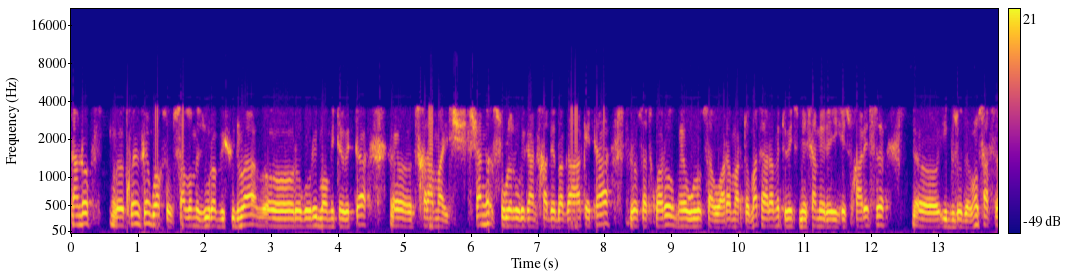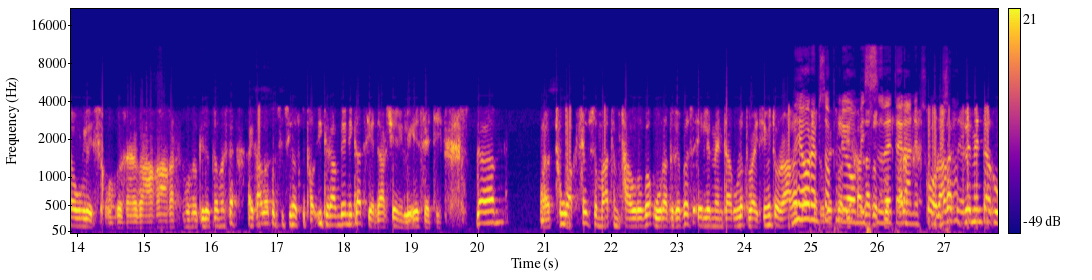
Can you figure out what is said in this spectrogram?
თან რომ თქვენ ჩვენ გვახსოვს სალომე ზურაბიშვილმა როგორი მომიტევეთ და 9 მაისში შან სულელური განცხადება გააკეთა როცა თქვა რომ მე ულოცავ არა მარტო მათ, არამედ ვინც მესამე რეიხის მხარეს იბრძოდა, ну სასაულის იყო აღარ მოგეკიდოთ თამას და აი ქალბატონ ციცინოს კითხავ, იქ რამდენი კაცია დარჩენილი ესეთი და თუ აქცევს მათ მთავრობა ყურადღებას ელემენტარულად ვაიც, იმიტომ რომ რაღაც მეორე მსოფლიო ომის ვეტერანებს ხო, რაღაც ელემენტარულ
